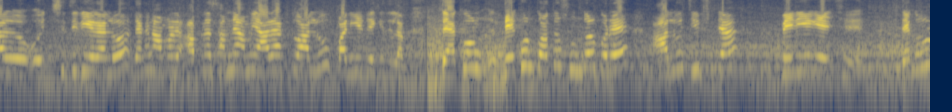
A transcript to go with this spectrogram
আর ওই ছিতিরিয়ে গেল। দেখেন আমার আপনার সামনে আমি আর একটু আলু বানিয়ে দেখে দিলাম। দেখুন দেখুন কত সুন্দর করে আলু চিপসটা বেরিয়ে গেছে। দেখুন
